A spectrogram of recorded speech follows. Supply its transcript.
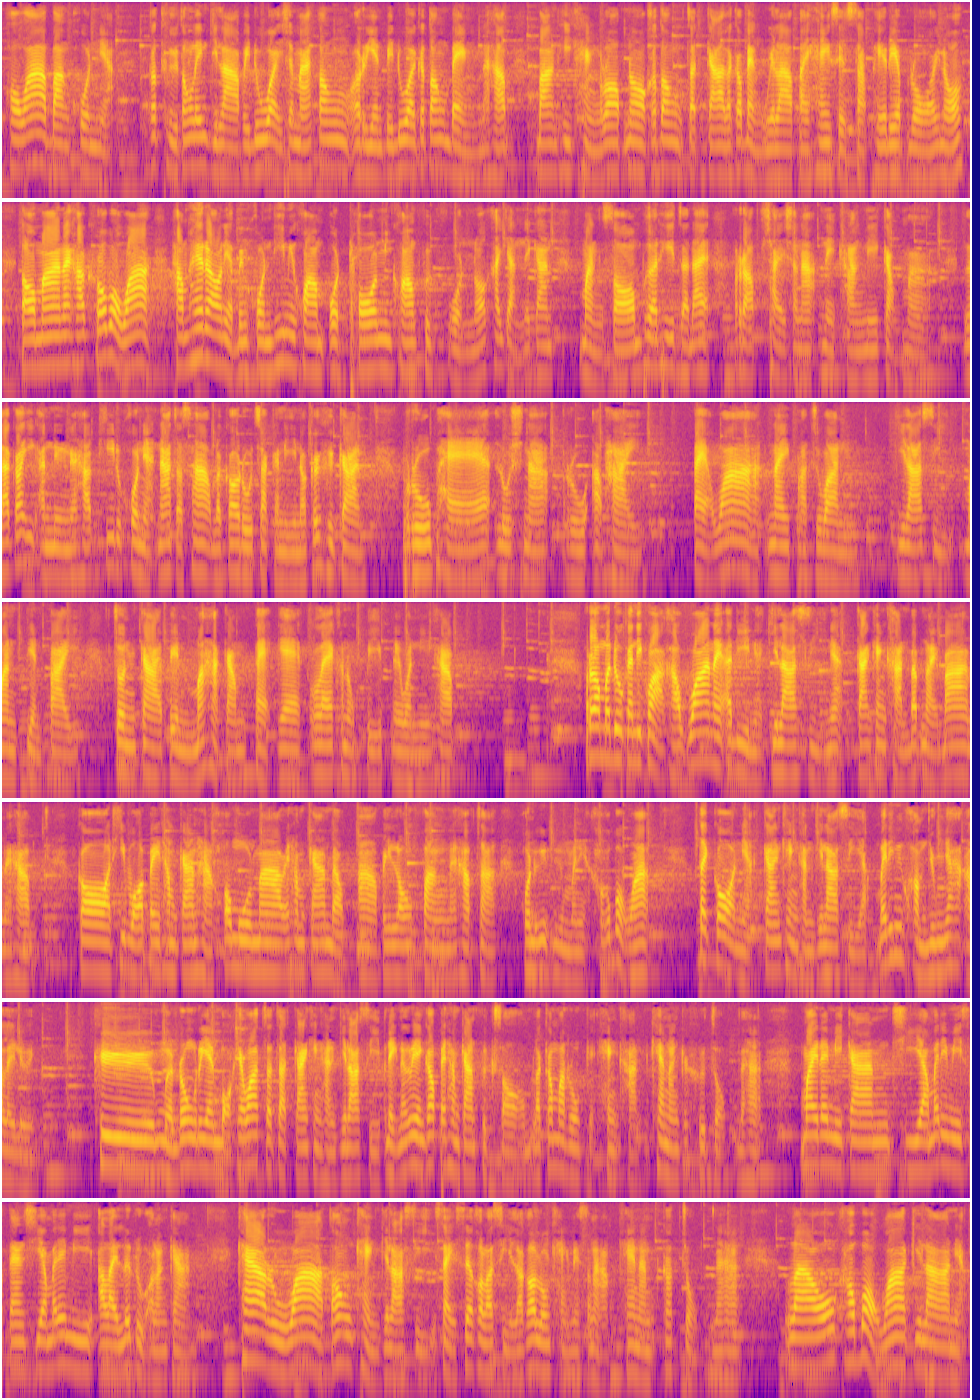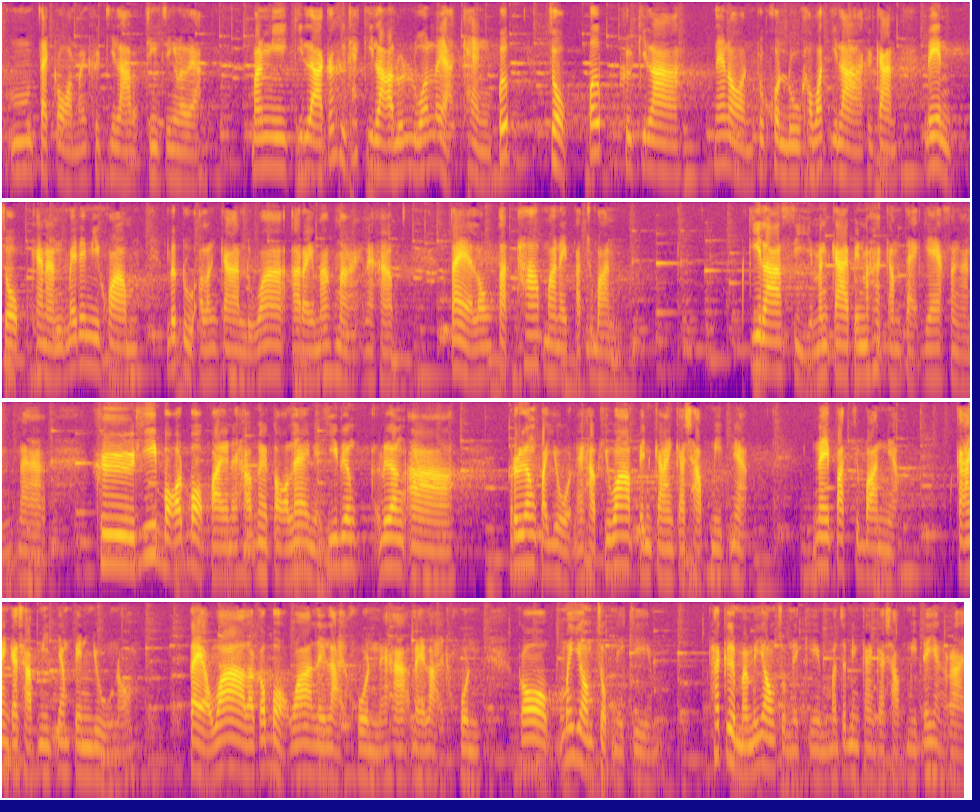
เพราะว่าบางคนเนี่ย ก็ถือต้องเล่นกีฬาไปด้วยใช่ไหมต้องเรียนไปด้วยก็ต้องแบ่งนะครับ บางทีแข่งรอบนอกก็ต้องจัดการแล้วก็แบ่งเวลาไปให้เสร็จสับให้เรียบร้อยเนาะต่อมานะครับเขาบอกว่าทำให้เราเนี่ยเป็นคนที่มีความอดทน มีความฝึกฝนเนาะขยันในการหมั่นซ้อมเพื่อที่จะได้รับชัยชนะในครั้งนี้กลับมา แล้วก็อีกอันหนึงนะครับที่ทุกคนเนี่ยน่าจะทราบแล้วก็รู้จักกันดีเนาะก็คือการรู้แพ้ รู้ชนะ รู้อภัย แต่ว่าในปัจจุบันกีฬาสีมันเปลี่ยนไป จนกลายเป็นมหกรรมแตกแยกแลกขนมปี๊บในวันนี้ครับ เรามาดูกันดีกว่าครับว่าในอดีตเนี่ยกีฬาสีเนี่ยการแข่งขันแบบไหนบ้างนะครับ ก็ที่บอสไปทำการหาข้อมูลมาไปทำการแบบอ่าไปลองฟังนะครับ จากคนอื่นๆมาเนี่ยเขาก็บอกว่าแต่ก่อนเนี่ยการแข่งขันกีฬาสีไม่ได้มีความยุ่งยากอะไรเลย คือเหมือนโรงเรียนบอกแค่ว่าจะจัดการแข่งขันกีฬาสีเด็กนักเรียนก็ไปทำการฝึกซ้อม แล้วก็มาลงแข่งขันแค่นั้นก็คือจบนะฮะไม่ได้มีการเชียร์ไม่ได้มีสแตนเชียร์ไม่ได้มีอะไรเลือดหรูอลังการ แค่รู้ว่าต้องแข่งกีฬาสีใส่เสื้อคนละสีแล้วก็ลงแข่งในสนามแค่นั้นก็จบนะฮะแล้วเขาบอกว่ากีฬาเนี่ยแต่ก่อนมันคือกีฬาแบบจริง ๆ เลยอะมันมีกีฬาก็คือแค่กีฬาล้วนๆเลยอะแข่งปุ๊บ จบปุ๊บคือกีฬาแน่นอน ทุกคนรู้คาว่ากีฬาคือการเล่นจบแค่นั้นไม่ได้มีความเลือดหรูอลังการหรือว่าอะไรมากมายนะครับ แต่ลองตัดภาพมาในปัจจุบัน กีฬาสีมันกลายเป็นมหกรรมแตกแยกซะงั้นนะฮะคือที่บอสบอกไปนะครับ ในตอนแรกเนี่ยที่เรื่องเรื่องอาเรื่องประโยชน์นะครับที่ว่าเป็นการกระชับมิตรเนี่ยในปัจจุบันเนี่ยการกระชับมิตรยังเป็นอยู่เนาะ แต่ว่าเราก็บอกว่าหลาย ๆ คนนะฮะหลาย ๆ คนก็ไม่ยอมจบในเกม ถ้าเกิดมันไม่ยอมจบในเกม มันจะเป็นการกระชับมิตรได้อย่างไร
